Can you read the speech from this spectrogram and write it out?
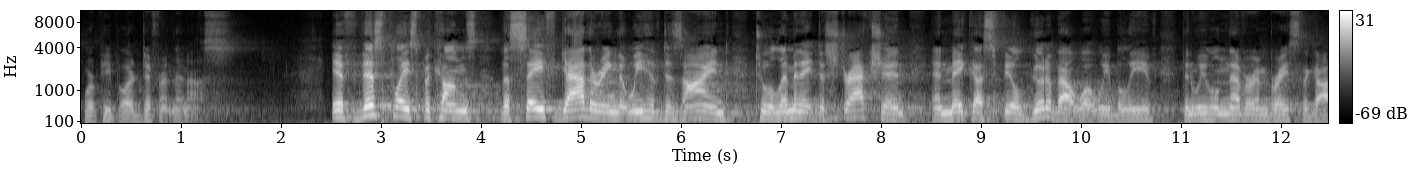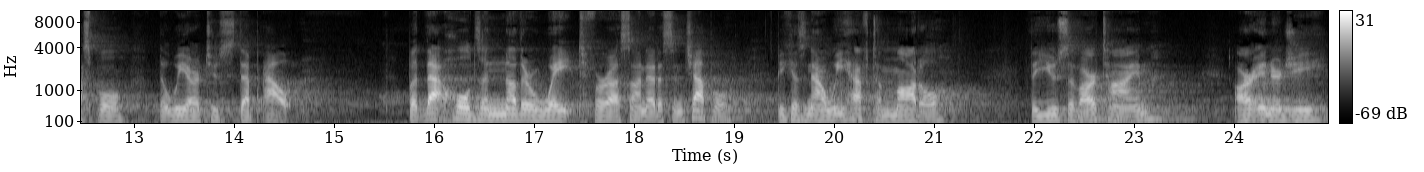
where people are different than us. If this place becomes the safe gathering that we have designed to eliminate distraction and make us feel good about what we believe, then we will never embrace the gospel that we are to step out. But that holds another weight for us on Edison Chapel because now we have to model the use of our time, our energy,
